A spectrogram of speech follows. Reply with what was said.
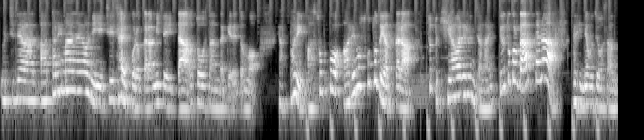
うちでは当たり前のように小さい頃から見ていたお父さんだけれども、やっぱりあそこ、あれを外でやったらちょっと嫌われるんじゃないっていうところがあったら、ぜひね、お嬢さん、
